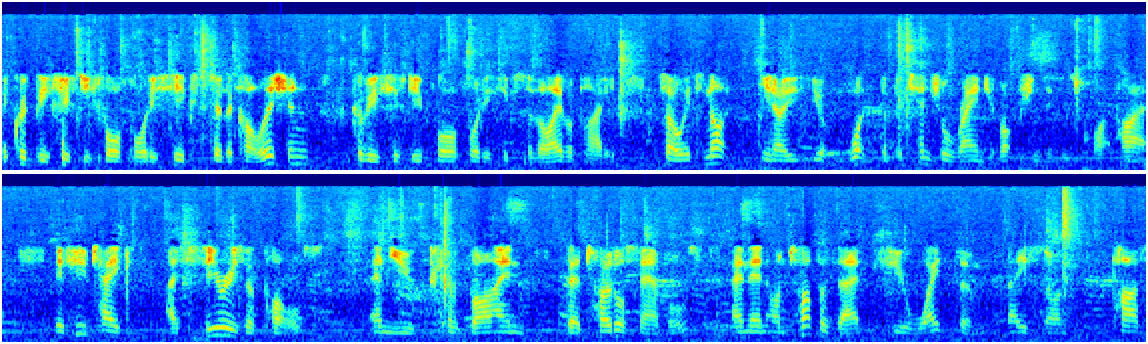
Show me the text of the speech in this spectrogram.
it could be 54-46 to the coalition, it could be 54-46 to the Labor Party. So it's not, you know, what the potential range of options is is quite high. If you take a series of polls and you combine their total samples, and then on top of that, if you weight them based on past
